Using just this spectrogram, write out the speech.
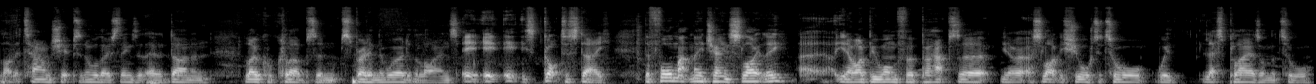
like the townships and all those things that they've done and local clubs and spreading the word of the Lions. It, it, it's got to stay. The format may change slightly. Uh, you know, I'd be one for perhaps a, you know, a slightly shorter tour with less players on the tour,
